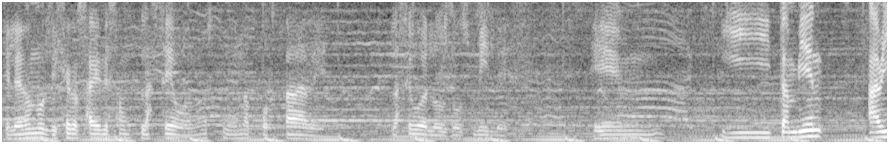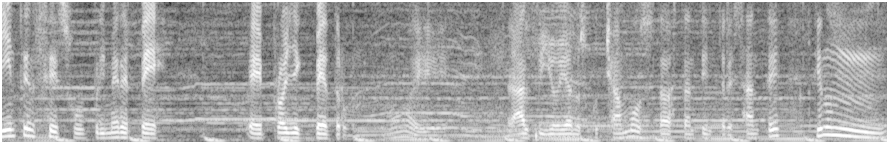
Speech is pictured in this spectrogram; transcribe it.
que le da unos ligeros aires a un placebo, ¿no? Es como una portada de placebo de los 2000. Eh, em, y también aviéntense su primer EP, eh, Project Bedroom. ¿no? Eh, Alf y yo ya lo escuchamos, está bastante interesante. Tiene un,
